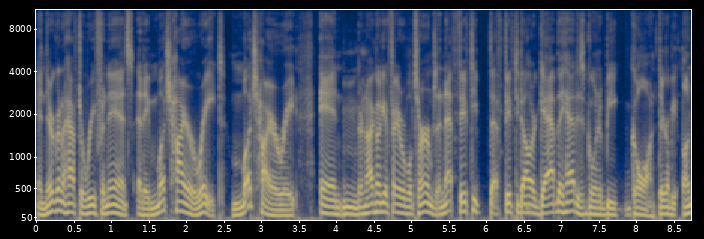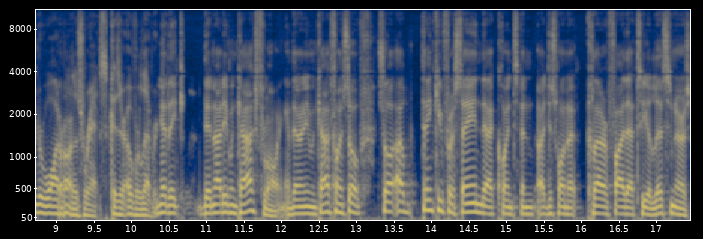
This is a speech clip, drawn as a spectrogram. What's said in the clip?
and they're going to have to refinance at a much higher rate, much higher rate, and they're not going to get favorable terms and that 50 that $50 gap they had is going to be gone. They're going to be underwater on those rents cuz they're over leveraged. Yeah, they they're not even cash flowing, and they're not even cash flowing. So, so uh, thank you for saying that, Quentin. I just want to clarify that to your listeners.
